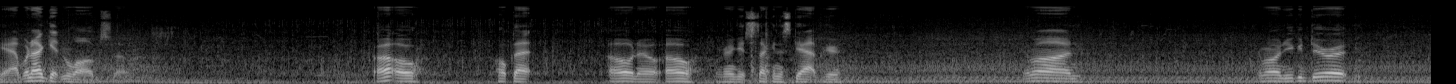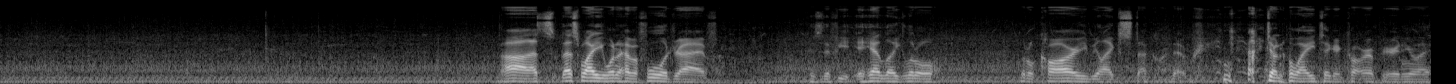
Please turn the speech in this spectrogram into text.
Yeah, we're not getting logs, though. Uh-oh. Hope that... Oh, no. Oh, we're gonna get stuck in this gap here. Come on. Come on, you can do it. Ah, that's that's why you want to have a full drive. Because if you, had like little little car, you'd be like stuck on that. I don't know why you take a car up here anyway.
